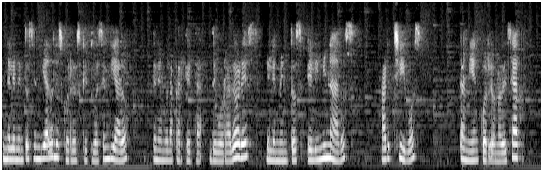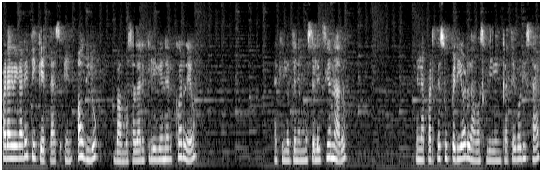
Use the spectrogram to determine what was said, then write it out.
En elementos enviados, los correos que tú has enviado, tenemos la carpeta de borradores, elementos eliminados, archivos, también correo no deseado. Para agregar etiquetas en Outlook, vamos a dar clic en el correo. Aquí lo tenemos seleccionado. En la parte superior damos clic en categorizar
